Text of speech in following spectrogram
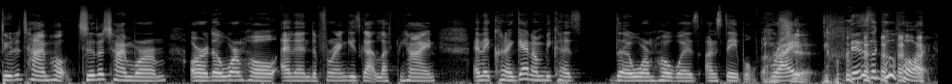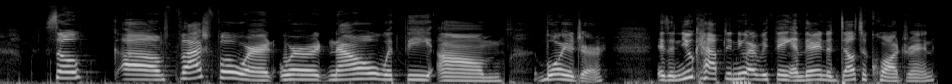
through the time ho- to the time worm or the wormhole, and then the Ferengis got left behind, and they couldn't get them because the wormhole was unstable. right? shit. this is a good part. So um, flash forward, we're now with the um, Voyager. Is a new captain, new everything, and they're in the Delta Quadrant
